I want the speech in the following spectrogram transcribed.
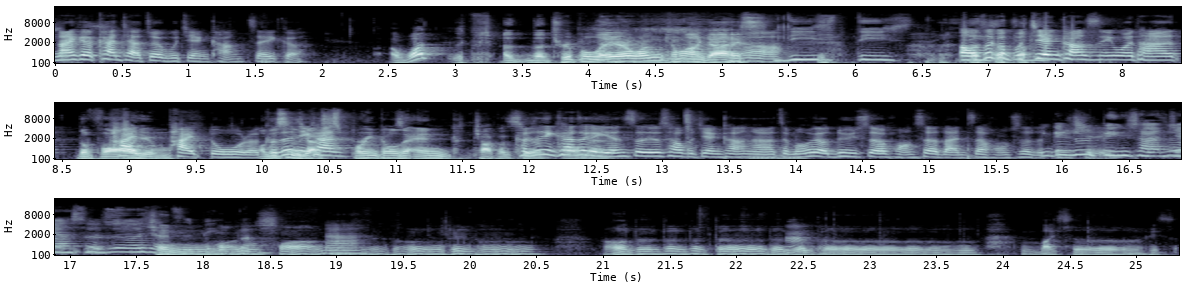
哪一个看起来最不健康？这一个 Uh, what? Uh, the triple layer one? Come on, guys. These these 哦，这个不健康是因为它 The 太 volume. 太多了。Oh, 可是你看，sprinkles and chocolate syrup. 可是你看 Oh, 这个颜色就超不健康啊！怎么会有绿色、黄色、蓝色、红色的应该冰淇淋？就是冰沙加色可。是我想吃千冰棒。啊，白色黑色.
